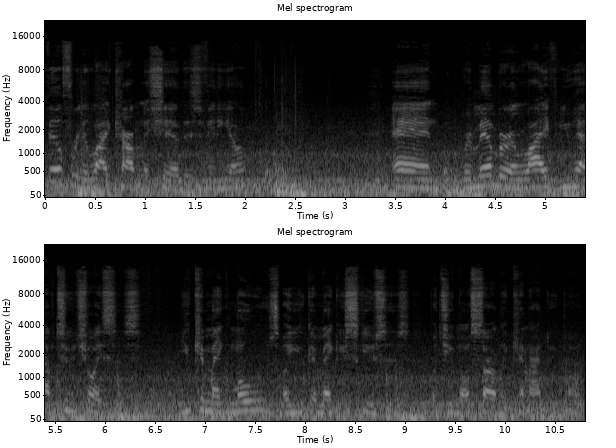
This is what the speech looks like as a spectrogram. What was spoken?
feel free to like, comment, and share this video. And remember in life, you have two choices. You can make moves or you can make excuses, but you most certainly cannot do both.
